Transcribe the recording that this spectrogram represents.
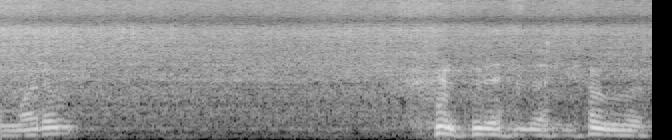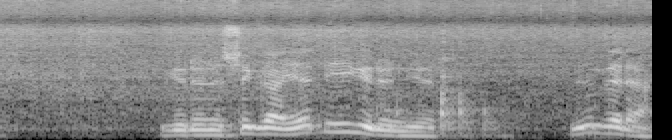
Umarım. Görünüşü gayet iyi görünüyor. Değil mi Bera?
